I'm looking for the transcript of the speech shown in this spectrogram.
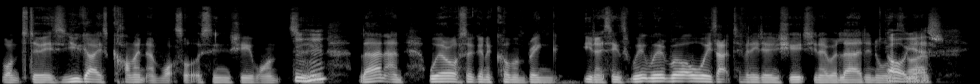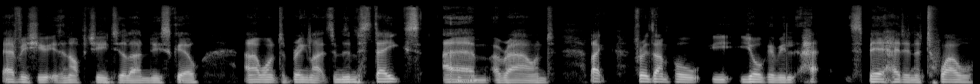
want to do is you guys comment on what sort of things you want to Mhm. learn, and we're also going to come and bring you know things. We, we're we're always actively doing shoots. You know, we're learning all the Oh, time. yes. Every shoot is an opportunity to learn a new skill, and I want to bring like some of the mistakes um Mm-hmm. around. Like for example, you, you're going to be. spearheading a 12,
